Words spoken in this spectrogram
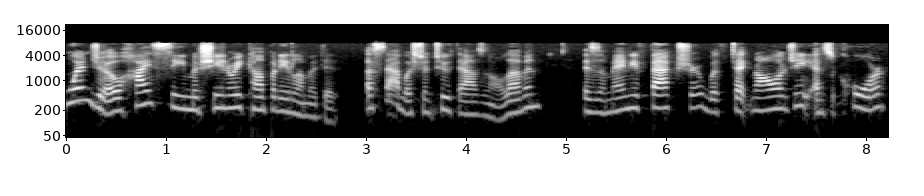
Wenzhou High Sea Machinery Company Limited, established in 2011, is a manufacturer with technology as a core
